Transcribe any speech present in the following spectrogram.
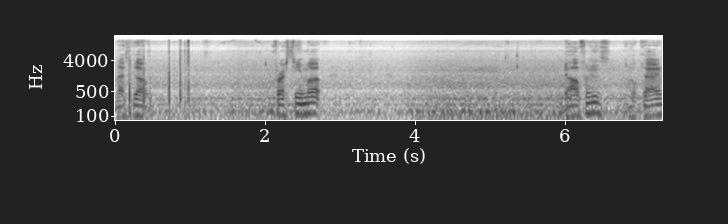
Let's go. First team up. Dolphins. Okay.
